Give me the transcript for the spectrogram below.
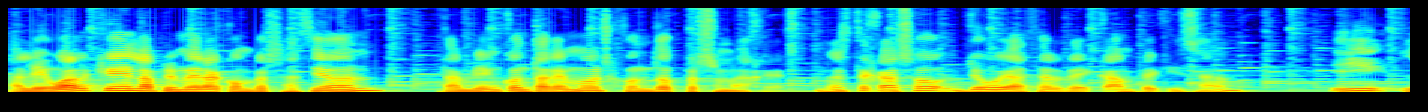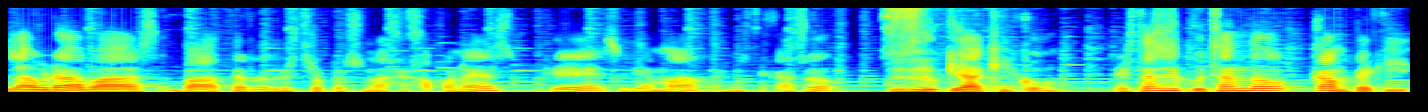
Al igual que en la primera conversación, también contaremos con dos personajes. En este caso yo voy a hacer de Kampeki-san y Laura va a, va a hacer de nuestro personaje japonés que se llama, en este caso, Suzuki Akiko. Estás escuchando Kampeki,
